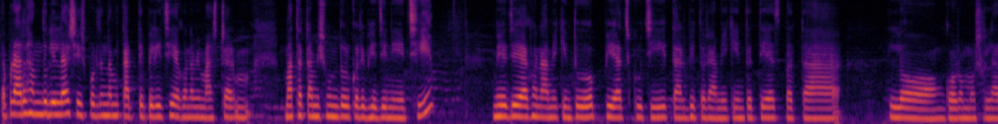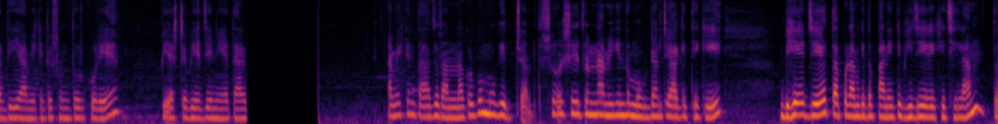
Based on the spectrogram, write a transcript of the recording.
তারপর আলহামদুলিল্লাহ শেষ পর্যন্ত আমি কাটতে পেরেছি। এখন আমি মাছটার মাথাটা আমি সুন্দর করে ভেজে নিয়েছি। ভেজে এখন আমি কিন্তু পেঁয়াজ কুচি, তার ভিতরে আমি কিন্তু তেজপাতা, লং, গরম মশলা দিয়ে আমি কিন্তু সুন্দর করে পেঁয়াজটা ভেজে নিয়ে তার আমি কিন্তু আজও রান্না করব মুগের ডাল। সো, সেই জন্য আমি কিন্তু মুগ ডালটি আগে থেকে ভেজে, তারপর আমি কিন্তু পানিতে ভিজিয়ে রেখেছিলাম। তো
